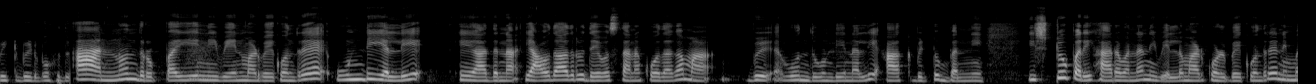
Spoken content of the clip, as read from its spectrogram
ಬಿಟ್ಬಿಡಬಹುದು. ಆ ಹನ್ನೊಂದು ರೂಪಾಯಿ ನೀವೇನು ಮಾಡಬೇಕು ಅಂದರೆ ಉಂಡಿಯಲ್ಲಿ ಅದನ್ನು ಯಾವುದಾದ್ರೂ ದೇವಸ್ಥಾನಕ್ಕೆ ಹೋದಾಗ ಮಾ ಬಿ, ಒಂದು ಉಂಡಿನಲ್ಲಿ ಹಾಕ್ಬಿಟ್ಟು ಬನ್ನಿ. ಇಷ್ಟು ಪರಿಹಾರವನ್ನು ನೀವೆಲ್ಲ ಮಾಡ್ಕೊಳ್ಬೇಕು ಅಂದರೆ ನಿಮ್ಮ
